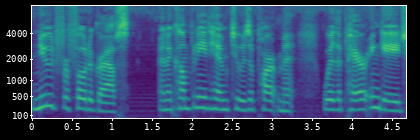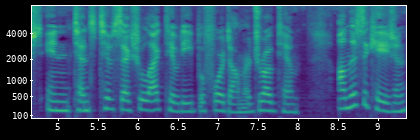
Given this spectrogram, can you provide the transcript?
nude for photographs and accompanied him to his apartment where the pair engaged in tentative sexual activity before Dahmer drugged him. On this occasion,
